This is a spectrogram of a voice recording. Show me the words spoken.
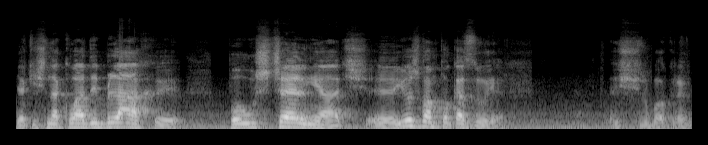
jakieś nakłady blachy, pouszczelniać. Y, Już Wam pokazuję. Śrubokręt.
